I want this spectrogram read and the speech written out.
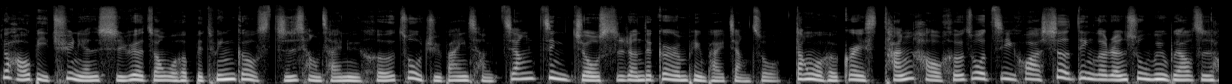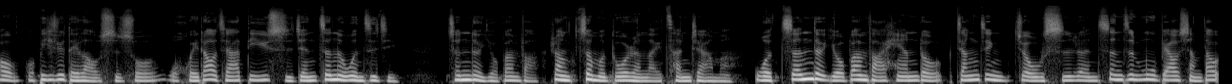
又好比去年十月中，我和 Between Ghosts 职场才女合作举办一场将近九十人的个人品牌讲座。当我和 Grace 谈好合作计划、设定了人数目标之后，我必须得老实说，我回到家第一时间真的问自己：真的有办法让这么多人来参加吗？我真的有办法 handle 将近九十人，甚至目标想到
